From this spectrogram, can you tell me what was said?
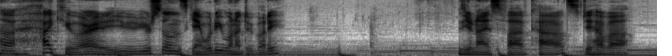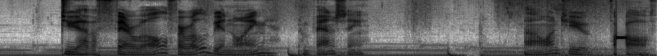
Uh, Haiku, alright, you, you're still in this game. What do you want to do, buddy? With your nice five cards, do you have a... Do you have a farewell? Farewell would be annoying. No banishing. Uh, why don't you off?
